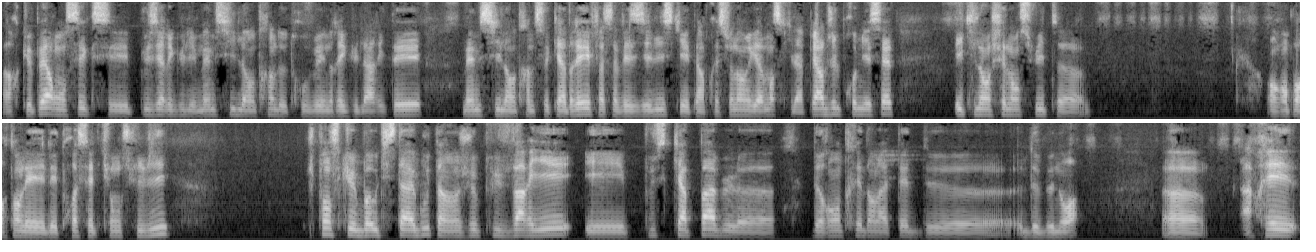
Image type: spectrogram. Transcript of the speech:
Alors que Père, on sait que c'est plus irrégulier, même s'il est en train de trouver une régularité, même s'il est en train de se cadrer face à Vézélis, ce qui a été impressionnant également, c'est qu'il a perdu le premier set et qu'il enchaîne ensuite euh, en remportant les, les trois sets qui ont suivi. Je pense que Bautista Agut a un jeu plus varié et plus capable euh, de rentrer dans la tête de, Benoît. Euh, après,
